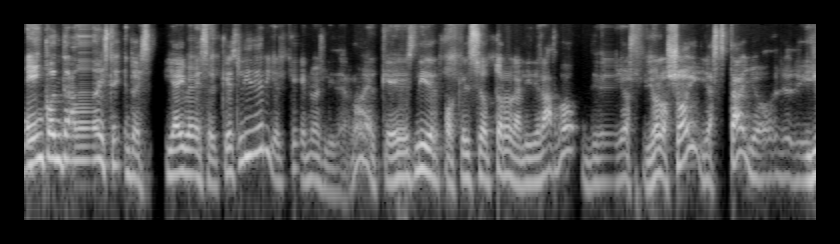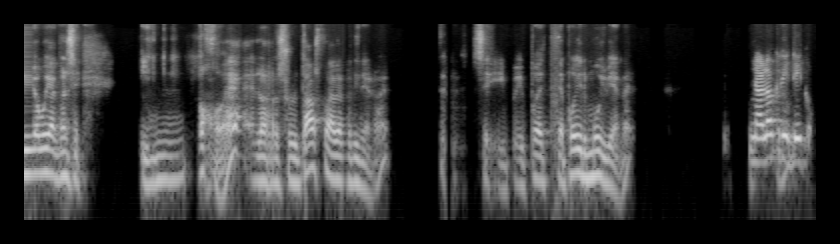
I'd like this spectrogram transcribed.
he encontrado esto. Entonces, y ahí ves el que es líder y el que no es líder, ¿no? El que es líder porque él se otorga liderazgo, yo, yo lo soy, ya está, yo, yo voy a conseguir. Y ojo, ¿eh? los resultados puede haber dinero, ¿eh? Sí, y te puede ir muy bien, ¿eh? No lo critico.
